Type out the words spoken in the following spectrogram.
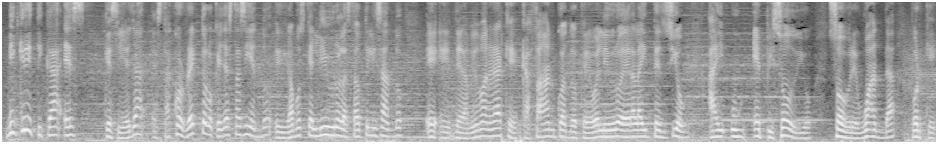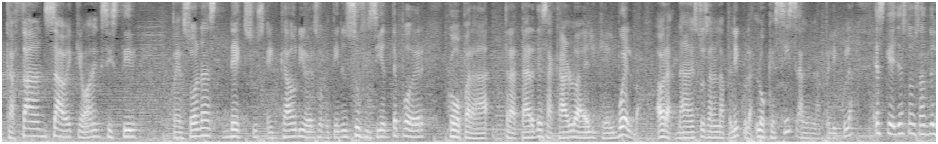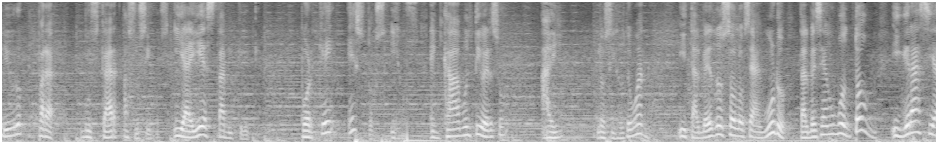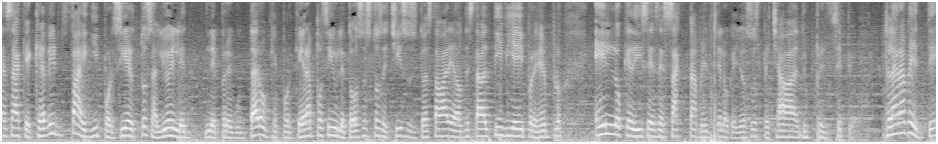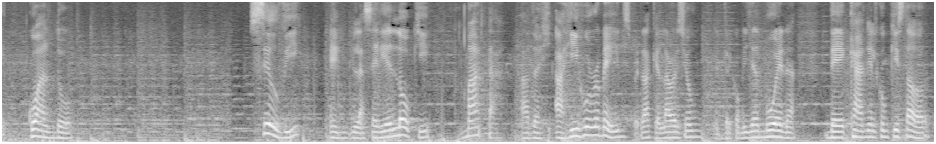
Mi crítica es que si ella está correcto lo que ella está haciendo, y digamos que el libro la está utilizando eh, eh, de la misma manera que Kazan cuando creó el libro era la intención, hay un episodio sobre Wanda porque Kazan sabe que van a existir personas Nexus en cada universo que tienen suficiente poder como para tratar de sacarlo a él y que él vuelva. Ahora, nada de esto sale en la película. Lo que sí sale en la película es que ella está usando el libro para buscar a sus hijos. Y ahí está mi crítica. ¿Por qué estos hijos? En cada multiverso hay los hijos de Wanda. Y tal vez no solo sean uno, tal vez sean un montón. Y gracias a que Kevin Feige, por cierto, salió y le, preguntaron que por qué eran posibles todos estos hechizos y toda esta variedad, dónde estaba el TVA, por ejemplo, él lo que dice es exactamente lo que yo sospechaba desde un principio. Claramente, cuando Sylvie en la serie Loki mata a, a, He Who Remains, ¿verdad? Que es la versión, entre comillas, buena de Kang el Conquistador.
